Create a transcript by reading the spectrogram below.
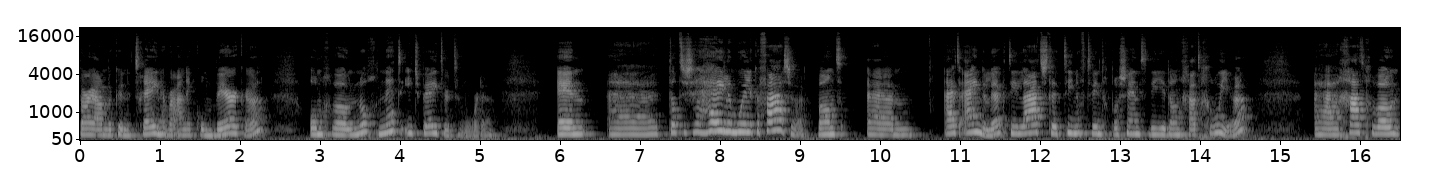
waaraan we kunnen trainen, waaraan ik kon werken, om gewoon nog net iets beter te worden. En uh, dat is een hele moeilijke fase. Want um, uiteindelijk, die laatste 10 of 20 procent die je dan gaat groeien, uh, gaat gewoon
